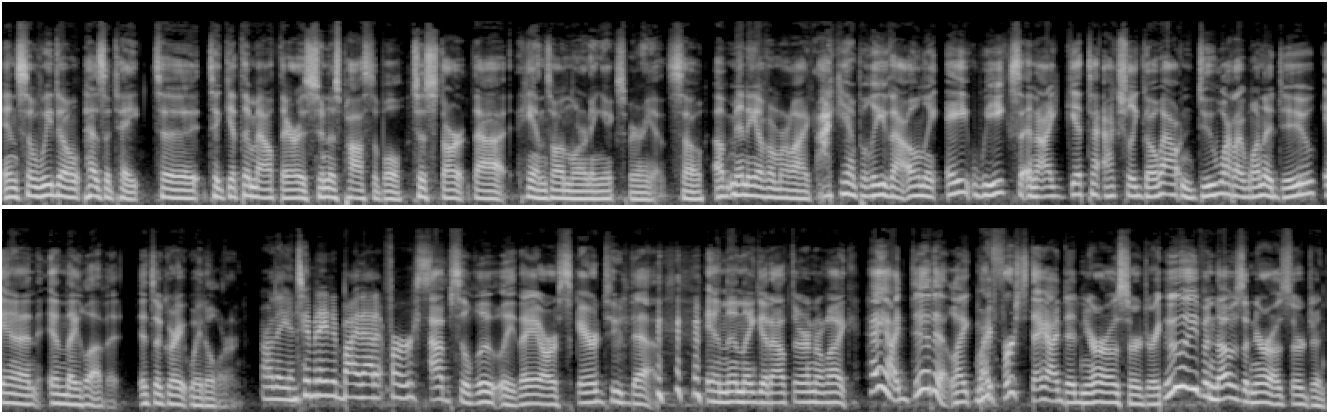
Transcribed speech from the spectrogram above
And so we don't hesitate to, to get them out there as soon as possible to start that hands on learning experience. So uh, many of them are like, I can't believe that only eight weeks and I get get to actually go out and do what I want to do, and and they love it. It's a great way to learn. Are they intimidated by that at first? Absolutely. They are scared to death. and then they get out there and they're like, hey, I did it. Like my first day I did neurosurgery. Who even knows a neurosurgeon?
